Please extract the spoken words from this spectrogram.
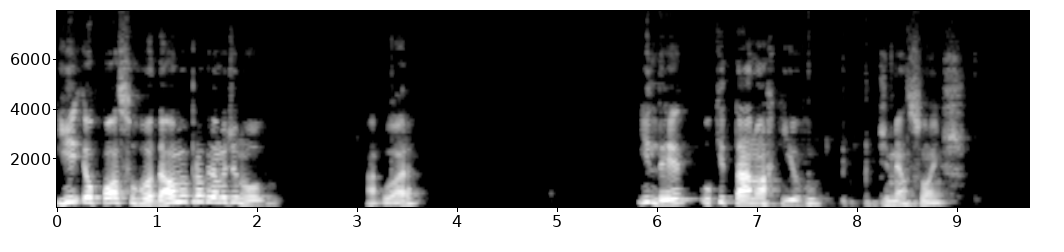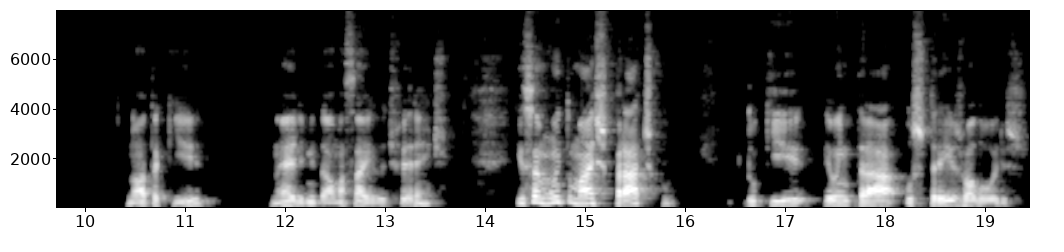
E eu posso rodar o meu programa de novo, agora, e ler o que está no arquivo dimensões. Nota que né, ele me dá uma saída diferente. Isso é muito mais prático do que eu entrar os três valores,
